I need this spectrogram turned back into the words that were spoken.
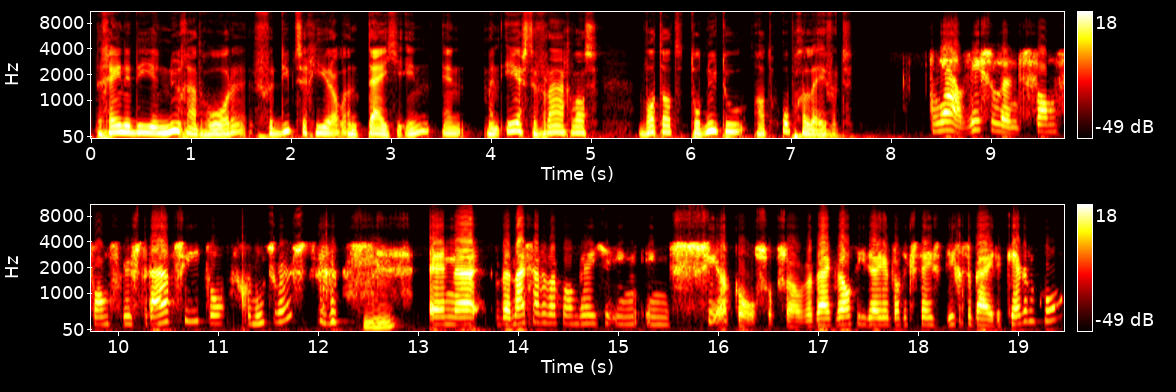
Degene die je nu gaat horen verdiept zich hier al een tijdje in en mijn eerste vraag was wat dat tot nu toe had opgeleverd ja, wisselend van, van frustratie tot gemoedsrust. Mhm. En uh, bij mij gaat het ook wel een beetje in, in cirkels of zo. Waarbij ik wel het idee heb dat ik steeds dichter bij de kern kom.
